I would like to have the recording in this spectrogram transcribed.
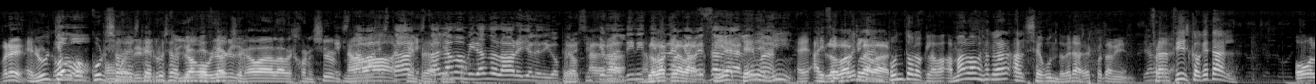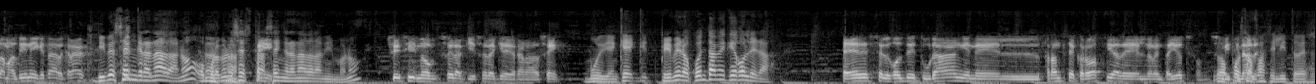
Hombre, el último ¿Cómo? concurso ¿Cómo? de este Rusia Yo que llegaba a la desconexión. Estaba, no, estaba, está Lama mirándolo ahora y yo le digo, pero, pero si es que Maldini tiene una cabeza de alemán. Mí. Eh, hay lo 50 en punto, lo clava. Además vamos a clavar al segundo, verás. También. Francisco, ¿qué tal? Hola Maldini, ¿qué tal, crack? Vives en Granada, ¿no? O por lo menos estás sí. en Granada ahora mismo, ¿no? Sí, sí, no, soy de aquí, soy de aquí de Granada, sí. Muy bien. ¿Qué, qué, primero, cuéntame qué gol era. Es el gol de Turán en el Francia-Croacia del 98. Lo he puesto facilito. eso.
